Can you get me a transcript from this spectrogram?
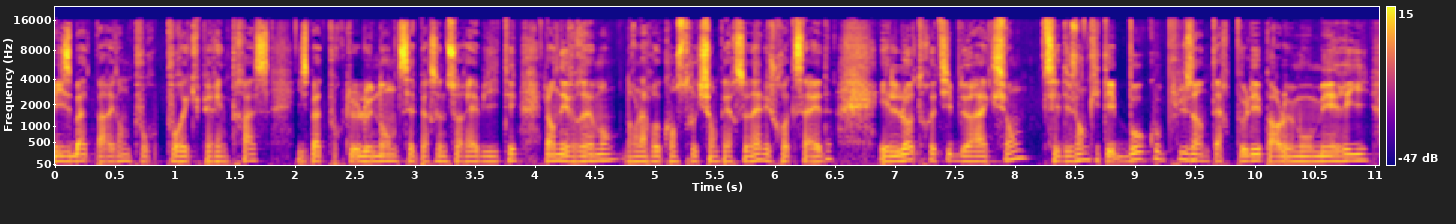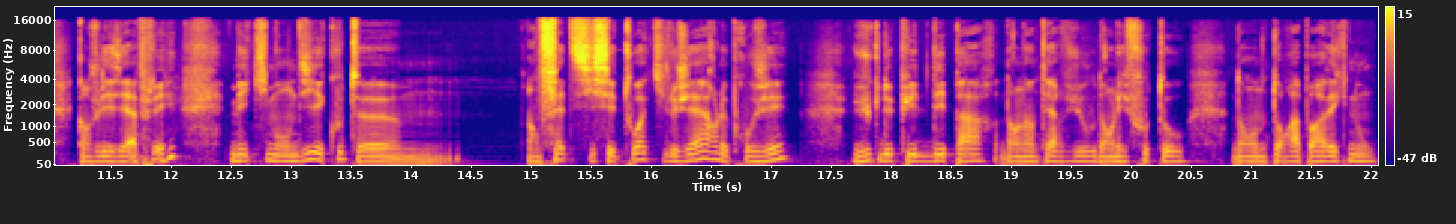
ils se battent par exemple pour, pour récupérer une trace, ils se battent pour que le, nom de cette personne soit réhabilité. Là, on est vraiment dans la reconstruction personnelle et je crois que ça aide. Et l'autre type de réaction, c'est des gens qui étaient beaucoup plus interpellés par le mot mairie quand je les ai appelés, mais qui m'ont dit, écoute, euh, en fait, si c'est toi qui le gères, le projet, vu que depuis le départ, dans l'interview, dans les photos, dans ton rapport avec nous,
